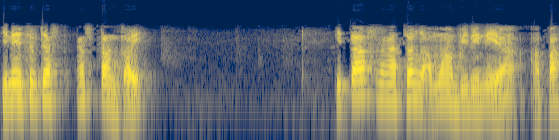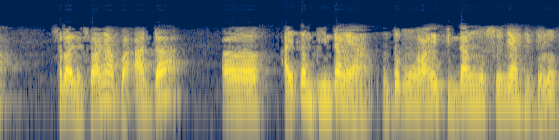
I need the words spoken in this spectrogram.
Ini yang cerdas ngestan coy. Kita sengaja nggak mau ambil ini ya. Apa? Soalnya, soalnya apa? Ada uh, item bintang ya untuk mengurangi bintang musuhnya gitu loh.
